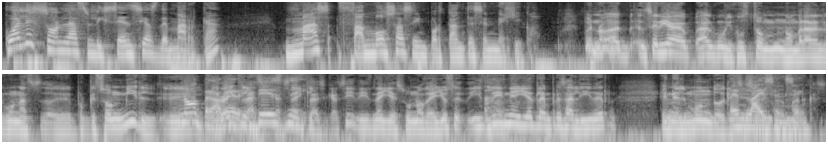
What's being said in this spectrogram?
¿Cuáles son las licencias de marca más famosas e importantes en México? Bueno, ah, sería algo injusto nombrar algunas, eh, porque son mil. eh, No, pero a hay ver, clásicas, Disney. hay clásicas. Sí, Disney es uno de ellos. Disney es la empresa líder en el mundo del En licenciamiento de marcas.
